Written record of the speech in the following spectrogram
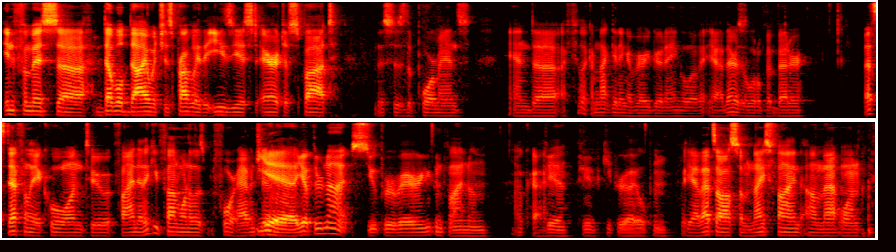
infamous uh, double die, which is probably the easiest error to spot. This is the poor man's. And uh, I feel like I'm not getting a very good angle of it. Yeah, there's a little bit better. That's definitely a cool one to find. I think you found one of those before, haven't you? Yeah, yep. They're not super rare. You can find them. Okay. Yeah, if you keep your eye open. But yeah, that's awesome. Nice find on that one.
